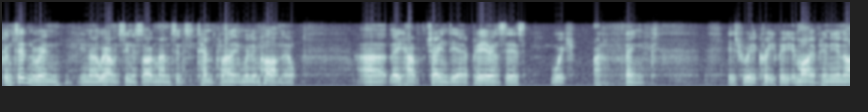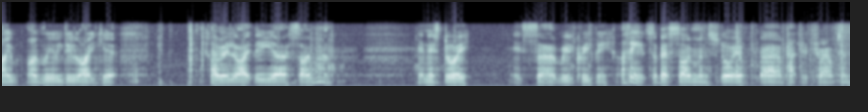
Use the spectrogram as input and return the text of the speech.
considering you know we haven't seen the Cybermen since the 10th Planet in William Hartnell, uh, they have changed their appearances, which I think is really creepy. In my opinion, I I really do like it. I really like the uh, Cyberman in this story. It's uh, really creepy. I think it's the best Cyberman story of uh, Patrick Troughton,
